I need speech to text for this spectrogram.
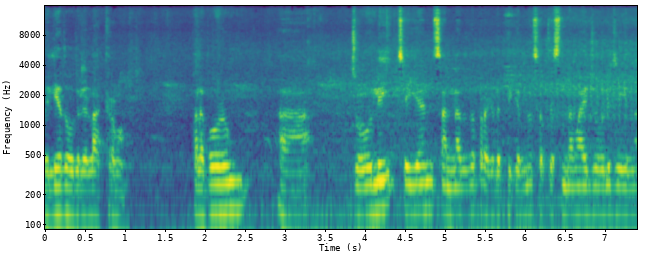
വലിയ തോതിലുള്ള അക്രമം. പലപ്പോഴും ജോലി ചെയ്യാൻ സന്നദ്ധത പ്രകടിപ്പിക്കുന്ന സത്യസന്ധമായി ജോലി ചെയ്യുന്ന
